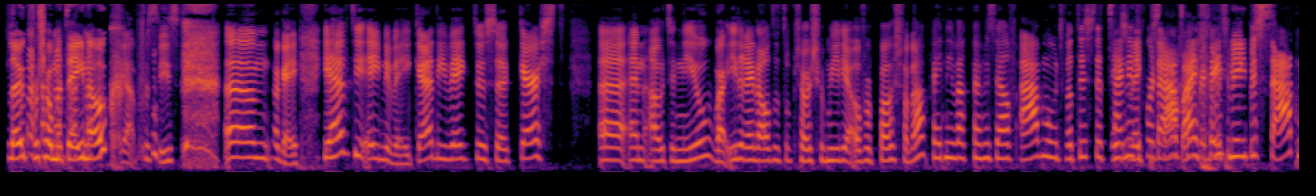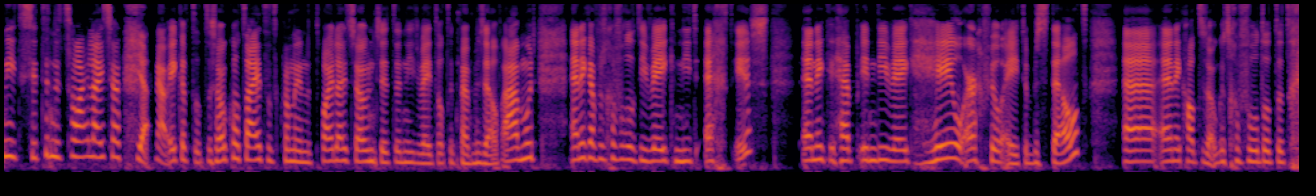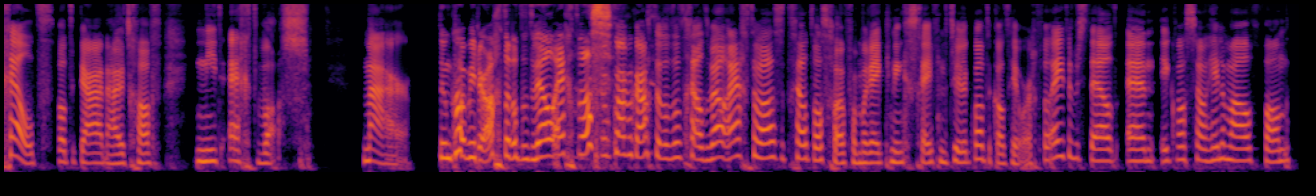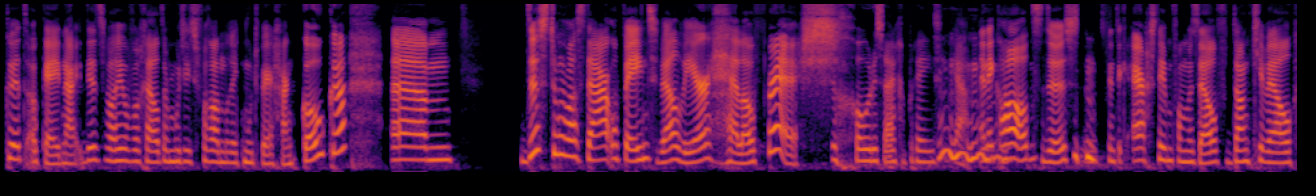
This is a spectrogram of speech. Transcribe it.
Leuk voor zometeen ook. Ja, precies. Ehm, Oké, je hebt die ene week, hè? Die week tussen kerst eh, en oud en nieuw. Waar iedereen altijd op social media over post van... Oh, ik weet niet wat ik met mezelf aan moet. Wat is dit? Zijn dit voor bestaat dagen? eigenlijk Deze week niet. bestaat niet. Ik zit in de Twilight Zone. Ja. Nou, ik heb dat dus ook altijd. Dat ik dan in de Twilight Zone zit en niet weet wat ik met mezelf aan moet. En ik heb het gevoel dat die week niet echt is. En ik heb in die week heel erg veel eten besteld. Eh, en ik had dus ook het gevoel dat het geld wat ik daaraan uitgaf niet echt was. Maar Toen kwam je erachter dat het wel echt toen was. kwam ik achter dat het geld wel echt was. Het geld was gewoon van mijn rekening geschreven natuurlijk. Want ik had heel erg veel eten besteld. En ik was zo helemaal van, kut, oké, nou, dit is wel heel veel geld. Er moet iets veranderen. Ik moet weer gaan koken. Ehm, dus toen was daar opeens wel weer Hello Fresh. De goden zijn geprezen. Ja, en ik had dus, dat vind ik erg slim van mezelf, dankjewel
